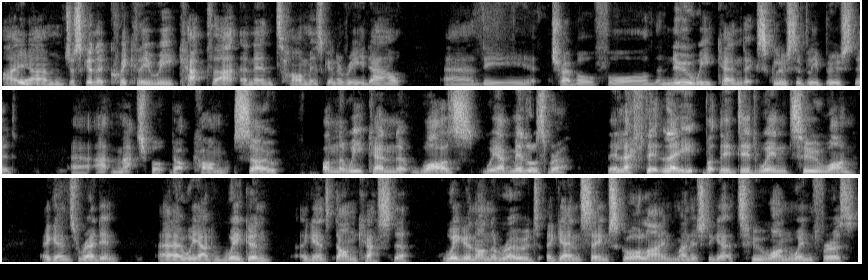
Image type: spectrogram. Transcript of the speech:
I am just going to quickly recap that, and then Tom is going to read out uh, the treble for the new weekend, exclusively boosted uh, at matchbook.com. So on the weekend that was, we had Middlesbrough. They left it late, but they did win 2 1 against Reading. Uh, we had Wigan against Doncaster. Wigan on the road, again, same scoreline, managed to get a 2 1 win for us.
